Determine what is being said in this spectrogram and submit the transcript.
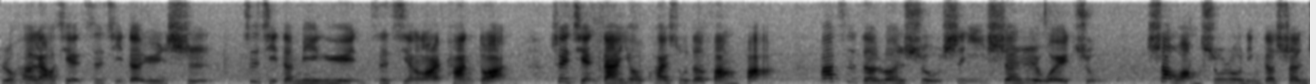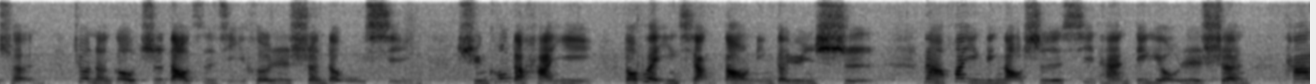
如何了解自己的运势、自己的命运，自己来判断。最简单又快速的方法，八字的论述是以生日为主，上网输入您的生辰。就能够知道自己何日生的五行、寻空的含义，都会影响到您的运势。那欢迎林老师细谈丁酉日生，他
